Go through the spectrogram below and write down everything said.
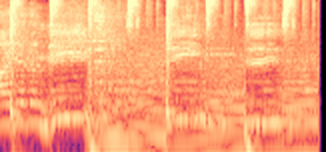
my enemy.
